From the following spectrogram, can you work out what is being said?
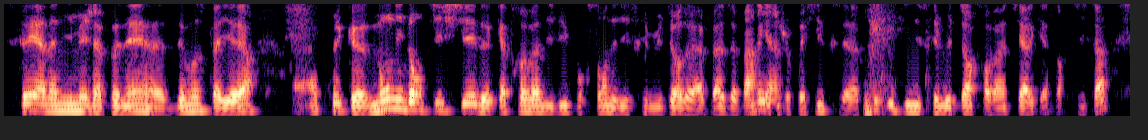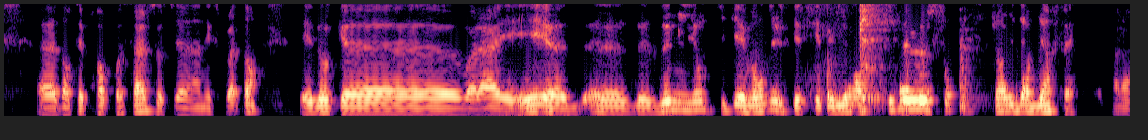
C'est un animé japonais, euh, Demon Slayer, un truc non identifié de 98% des distributeurs de la place de Paris. hein. Je précise que c'est un tout petit distributeur provincial qui a sorti ça dans ses propres salles, c'est aussi un exploitant. Et donc, euh, voilà, et, et, euh, euh, de- 2 millions de tickets vendus, ce qui est, ce qui est une belle leçon, j'ai envie de dire bien fait. Voilà.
